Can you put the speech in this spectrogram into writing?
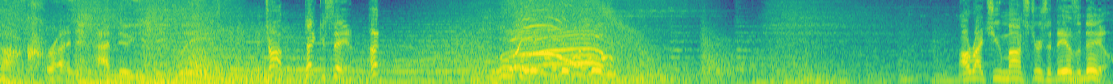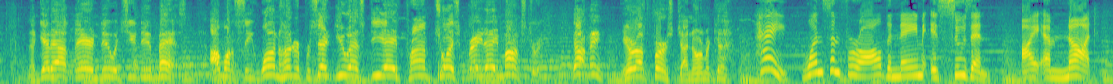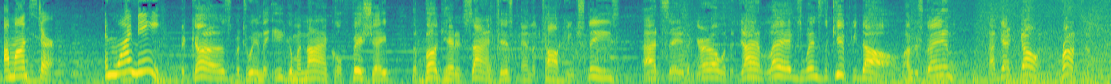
Oh, crud. I knew you'd be pleased. Drop, take in. Huh? All right, you monsters, a deal's a deal. Now get out there and do what you do best. I want to see 100% USDA prime choice grade A monstering. Got me? You're up first, Ginormica. Hey, once and for all, the name is Susan. I am not a monster. And why me? Because between the egomaniacal fish ape, the bug headed scientist, and the talking sneeze, I'd say the girl with the giant legs wins the Kewpie doll. Understand? Now get going, pronto.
